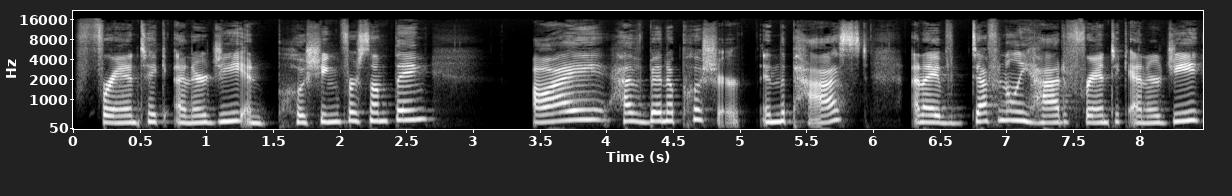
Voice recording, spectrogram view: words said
frantic energy and pushing for something. I have been a pusher in the past and I've definitely had frantic energy.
